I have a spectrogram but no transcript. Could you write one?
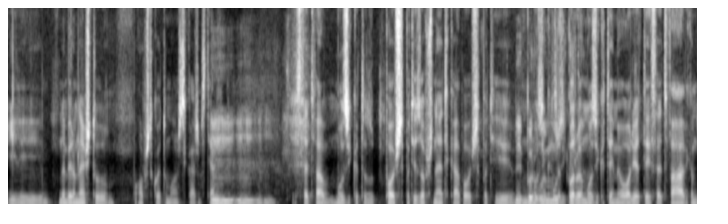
или намирам нещо общо, което може да си кажем с тях. И след това музиката, повечето пъти изобщо не е така, повечето пъти Не, първо е музиката, музиката. първо е музиката и мелодията и след това викам,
